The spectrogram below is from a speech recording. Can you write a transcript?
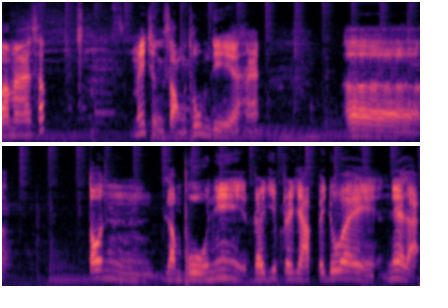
ประมาณสักไม่ถึงสองทุ่มดีอะฮะ เอ่อต้นลำพูนี่ระยิบระยับไปด้วยเนี่ยแหละ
